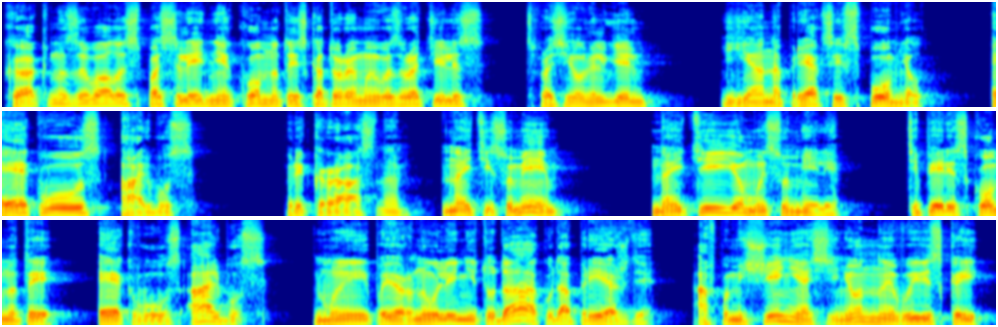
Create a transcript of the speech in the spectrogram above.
«Как называлась последняя комната, из которой мы возвратились?» — спросил Вильгельм. Я напрягся и вспомнил. «Эквус альбус». «Прекрасно. Найти сумеем?» Найти ее мы сумели. Теперь из комнаты «Эквус альбус» мы повернули не туда, куда прежде, а в помещение, осененное вывеской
